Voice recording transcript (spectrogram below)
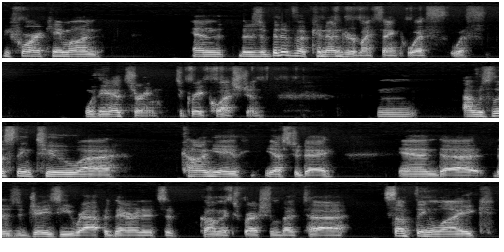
before I came on, and there's a bit of a conundrum I think with with with answering. It's a great question. Mm, I was listening to uh, Kanye yesterday, and uh, there's a Jay Z rap in there, and it's a common expression, but uh, something like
